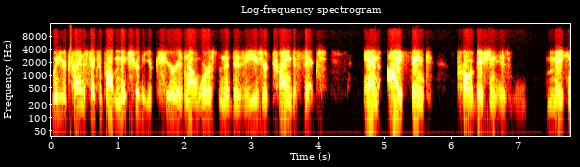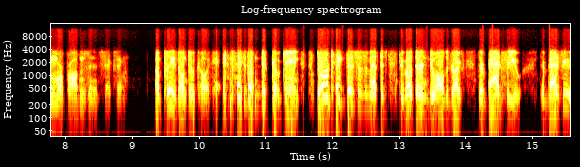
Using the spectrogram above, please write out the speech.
when you're trying to fix a problem, make sure that your cure is not worse than the disease you're trying to fix. And I think prohibition is making more problems than it's fixing. But please don't do cocaine. please don't do cocaine. Don't take this as a method to go out there and do all the drugs. They're bad for you. They're bad for you.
